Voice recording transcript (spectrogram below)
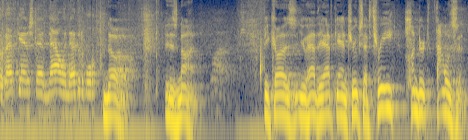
of Afghanistan now inevitable? No, it is not. Because you have the Afghan troops have 300,000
